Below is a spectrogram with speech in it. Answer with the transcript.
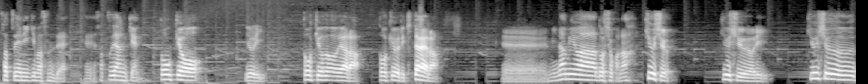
撮影に行きますんで、えー、撮影案件、東京より、東京やら、東京より北やら、えー、南はどうしようかな。九州。九州より、九州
